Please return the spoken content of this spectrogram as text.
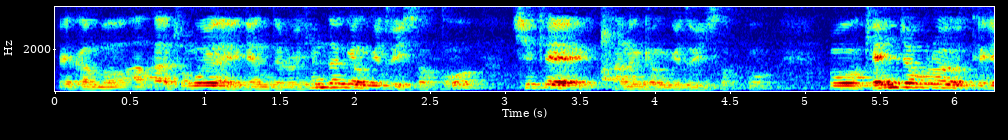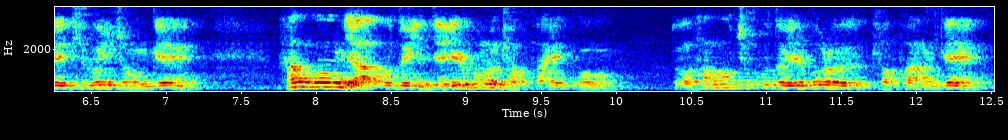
그러니까 뭐 아까 종우가 얘기한 대로 힘든 경기도 있었고 쉽게 가는 경기도 있었고 그리고 개인적으로 되게 기분이 좋은 게 한국 야구도 이제 일본을 격파했고 또 한국 축구도 일본을 격파한 게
